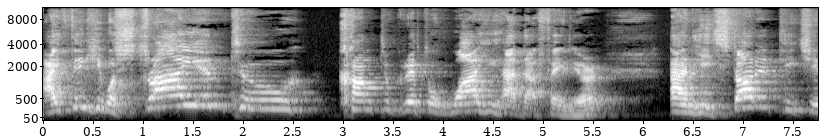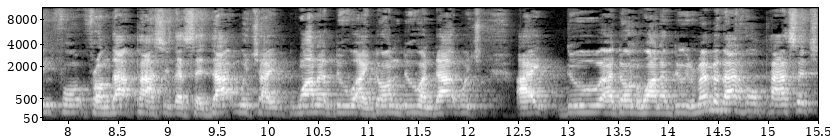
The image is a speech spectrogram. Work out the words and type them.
I think he was trying to come to grips with why he had that failure. And he started teaching for, from that passage that said, That which I want to do, I don't do, and that which I do, I don't want to do. Remember that whole passage?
